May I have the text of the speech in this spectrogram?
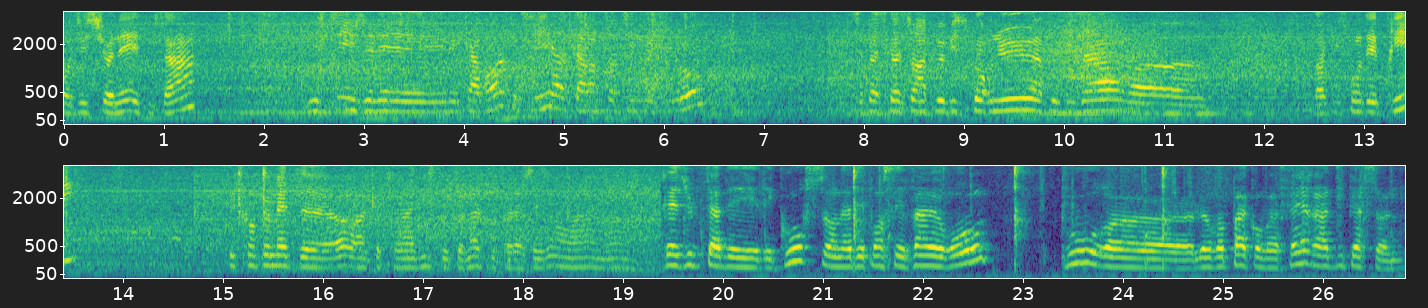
conditionner et tout ça. Ici, j'ai les, les carottes aussi, à 40 centimes le kilo. C'est parce qu'elles sont un peu biscornues, un peu bizarres. donc ils font des prix. Qu'est-ce qu'on peut mettre euh, oh, à 90 les tomates, c'est pas la saison. hein, non. Résultat des, des courses, on a dépensé 20 euros pour euh, le repas qu'on va faire à 10 personnes.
